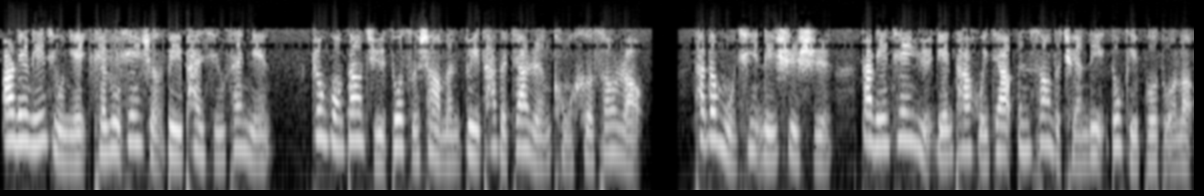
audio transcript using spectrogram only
二零零九年，田路先生被判刑三年，中共当局多次上门对他的家人恐吓骚扰。他的母亲离世时，大连监狱连他回家奔丧的权利都给剥夺了。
